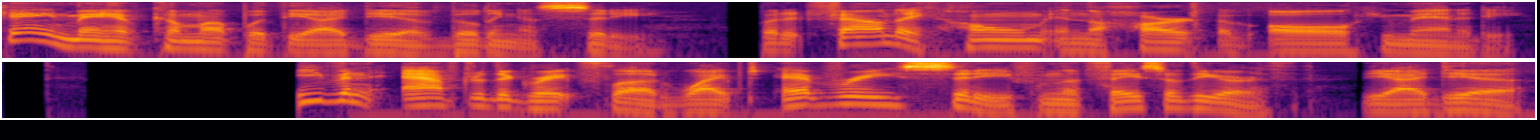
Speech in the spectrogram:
Cain may have come up with the idea of building a city, but it found a home in the heart of all humanity. Even after the great flood wiped every city from the face of the earth, the idea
